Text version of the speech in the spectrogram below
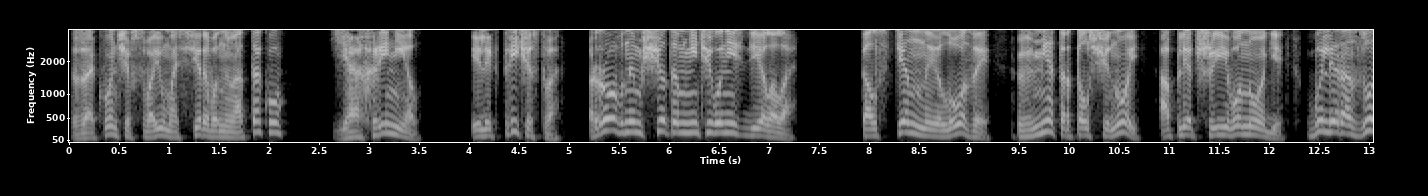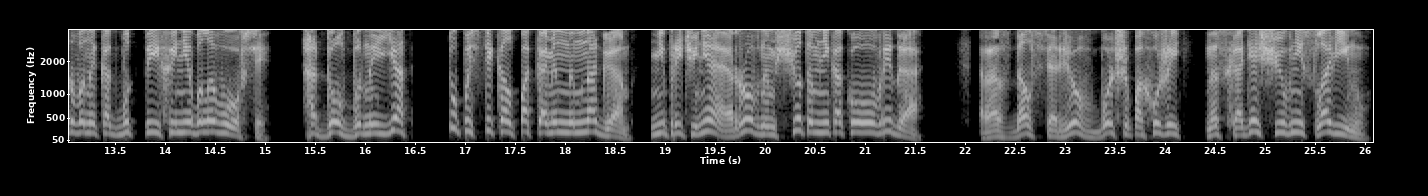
Закончив свою массированную атаку, я охренел. Электричество ровным счетом ничего не сделало. Толстенные лозы в метр толщиной, оплетшие его ноги, были разорваны, как будто их и не было вовсе. А долбанный яд тупо стекал по каменным ногам, не причиняя ровным счетом никакого вреда. Раздался рев, больше похожий на сходящую вниз лавину.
